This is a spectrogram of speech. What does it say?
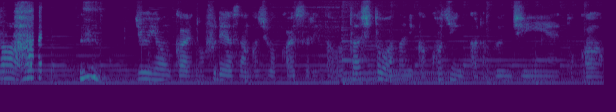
が、はい。うん、14回の古谷さんが紹介された「私とは何か個人から文人へ」とか、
